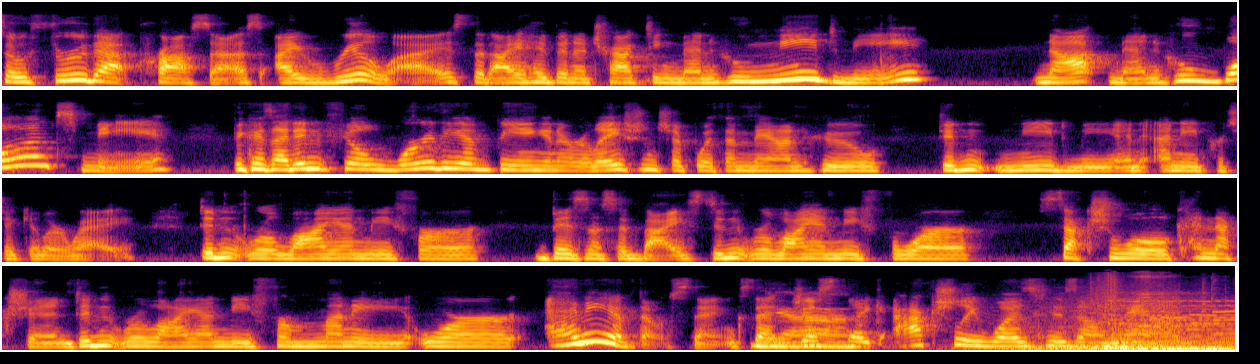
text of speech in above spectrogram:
so through that process, I realized that I had been attracting men who need me, not men who want me, because I didn't feel worthy of being in a relationship with a man who didn't need me in any particular way, didn't rely on me for business advice, didn't rely on me for sexual connection, didn't rely on me for money or any of those things that yeah. just like actually was his own man.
